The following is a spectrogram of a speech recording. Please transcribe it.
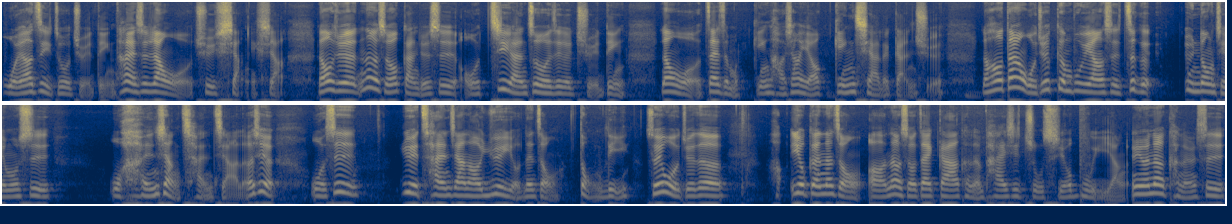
我要自己做决定，他也是让我去想一下，然后我觉得那个时候感觉是我既然做了这个决定，让我再怎么跟好像也要跟起来的感觉。然后当然我觉得更不一样是这个运动节目是我很想参加的，而且我是越参加然后越有那种动力，所以我觉得。好，又跟那种呃，那个时候在刚刚可能拍一些主持又不一样，因为那可能是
